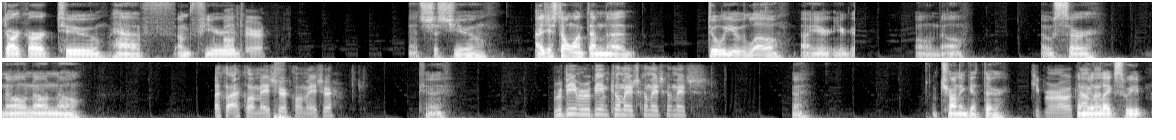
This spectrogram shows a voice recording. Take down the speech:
Dark arc two. Have I'm feared. feared. It's just you. I just don't want them to duel you low. Oh, you're you're good. Oh no, no sir, no no no. I, cl- I clone mage here, clone mage here. Okay, Rubeam, Rubeam, kill mage, kill mage, kill mage. I'm trying to get there. Keep rogue. Let me combat. leg sweep.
